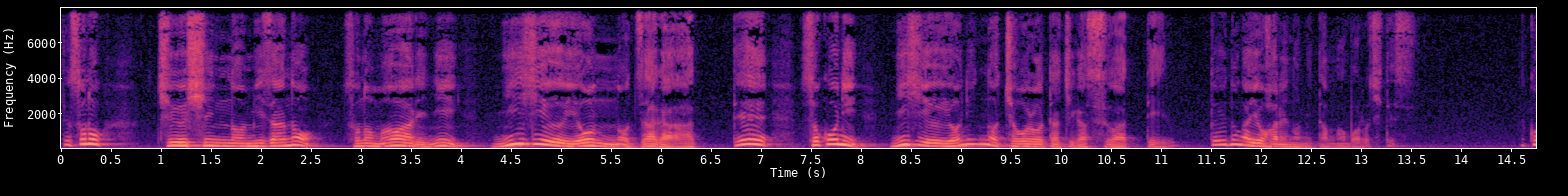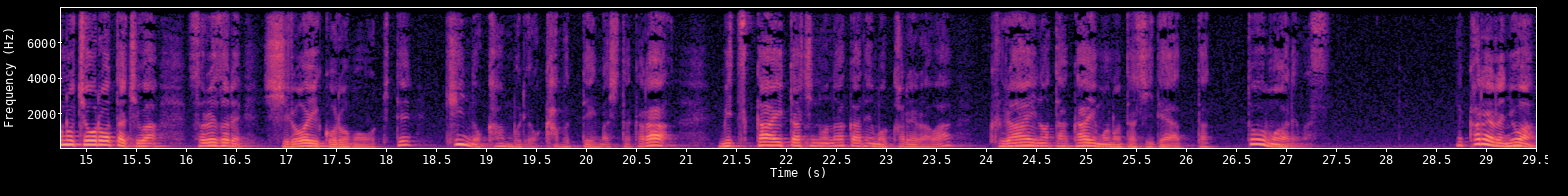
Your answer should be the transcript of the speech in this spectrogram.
でその中心の御座のその周りに24の座があってそこに24人の長老たちが座っているというのがヨハネの御霊幻です。この長老たちはそれぞれ白い衣を着て金の冠をかぶっていましたから見つかいたちの中でも彼らは位の高い者たちであったと思われます。彼らには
